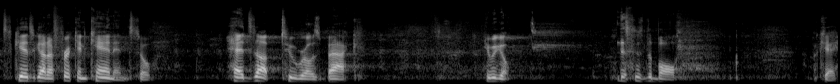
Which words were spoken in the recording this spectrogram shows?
This kid's got a freaking cannon, so heads up, two rows back. Here we go. This is the ball. Okay.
